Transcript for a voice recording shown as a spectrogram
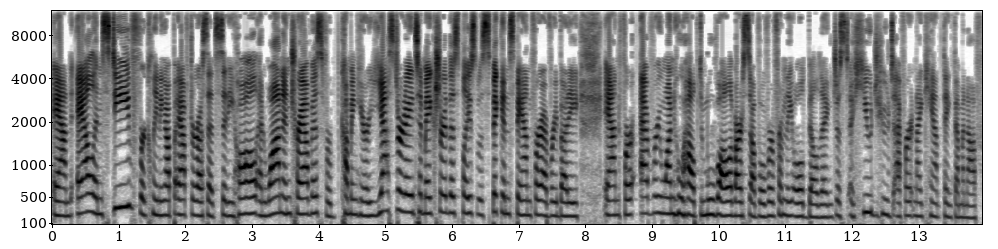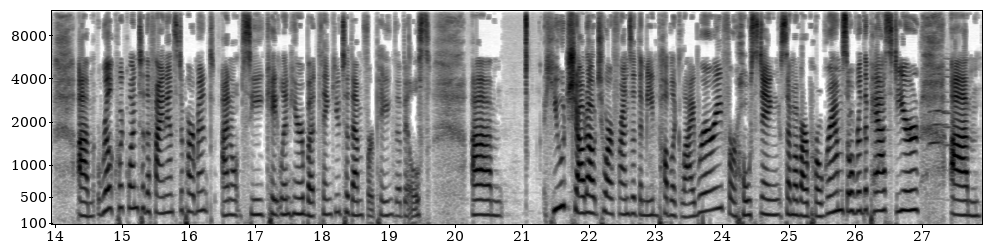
and Al and Steve for cleaning up after us at City Hall, and Juan and Travis for coming here yesterday to make sure this place was spick and span for everybody, and for everyone who helped move all of our stuff over from the old building. Just a huge, huge effort, and I can't thank them enough. Um, real quick one to the finance department. I don't see Caitlin here, but thank you to them for paying the bills. Um, huge shout out to our friends at the Mead Public Library for hosting some of our programs over the past year. Um,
